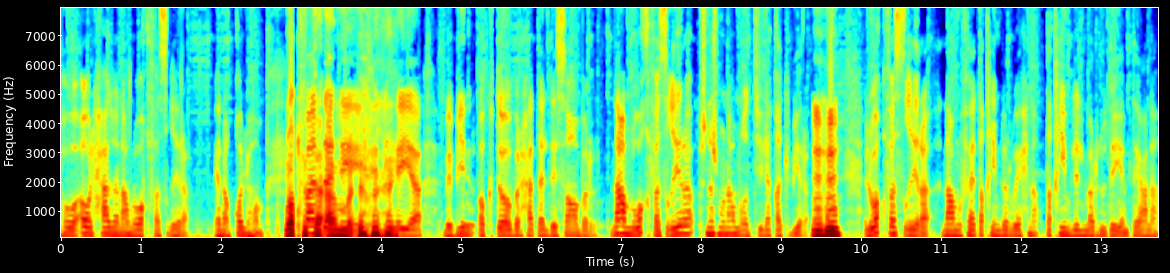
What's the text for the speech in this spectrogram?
هو أول حاجة نعمل وقفة صغيرة. أنا نقول لهم تأمل. اللي هي ما بين أكتوبر حتى لديسمبر نعملوا وقفة صغيرة باش نجموا نعملوا انطلاقة كبيرة. الوقفة الصغيرة نعملوا فيها تقييم لرواحنا تقييم للمردودية نتاعنا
